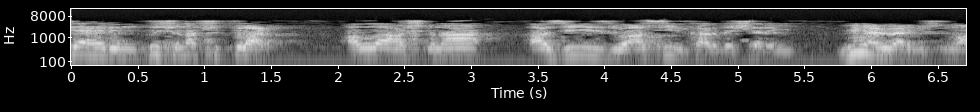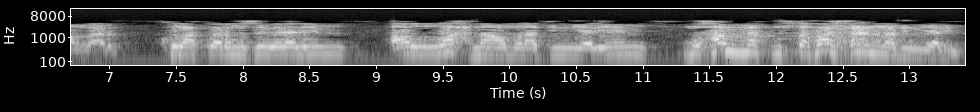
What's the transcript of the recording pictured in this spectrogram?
şehrin dışına çıktılar. Allah aşkına aziz ve asil kardeşlerim, münevver Müslümanlar, kulaklarımızı verelim, Allah namına dinleyelim, Muhammed Mustafa şanına dinleyelim.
